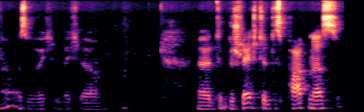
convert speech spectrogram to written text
ne, also welche, welche äh, Geschlecht des Partners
